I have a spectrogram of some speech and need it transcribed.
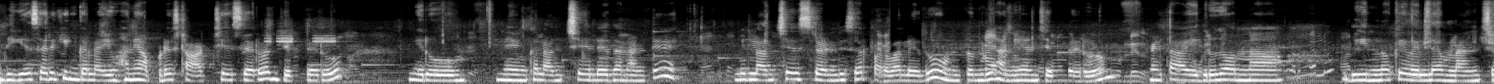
దిగేసరికి ఇంకా లైవ్ అని అప్పుడే స్టార్ట్ చేశారు అని చెప్పారు. మీరు మేము ఇంకా లంచ్ చేయలేదని అంటే మీరు లంచ్ చేసి రండి సార్ పర్వాలేదు ఉంటుంది హనీ అని చెప్పారు. అయితే ఆ ఎదురుగా ఉన్న దీనిలోకి వెళ్ళాం లంచ్.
